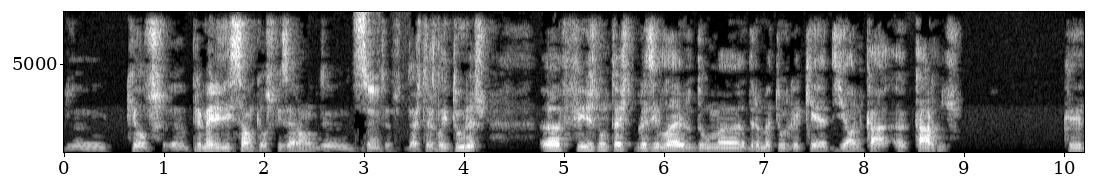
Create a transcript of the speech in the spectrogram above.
de, que eles a primeira edição que eles fizeram de, de destas leituras uh, fiz num texto brasileiro de uma dramaturga que é Dion Ca uh, Carlos, que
